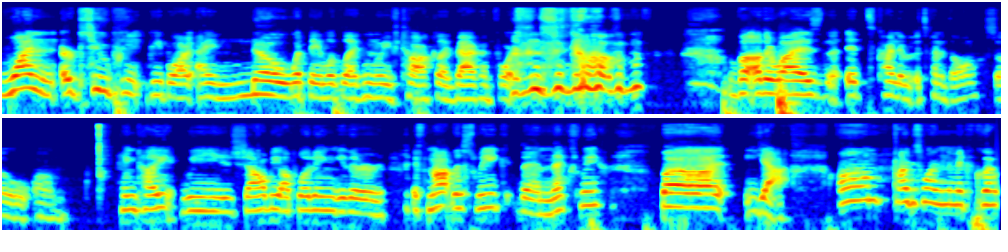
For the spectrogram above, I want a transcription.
one or two pe- people I, I know what they look like when we've talked like back and forth and stuff. But otherwise it's kind of it's kind of dull. So um hang tight. We shall be uploading either if not this week then next week. But yeah. Um i just wanted to make a quick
